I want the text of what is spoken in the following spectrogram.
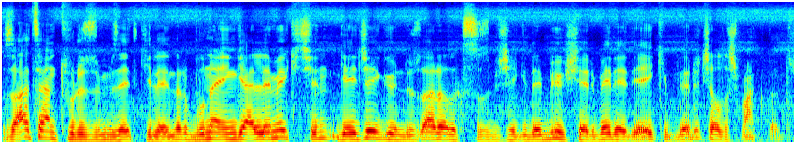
zaten turizmimiz etkilenir. Bunu engellemek için gece gündüz aralıksız bir şekilde Büyükşehir Belediye ekipleri çalışmaktadır.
